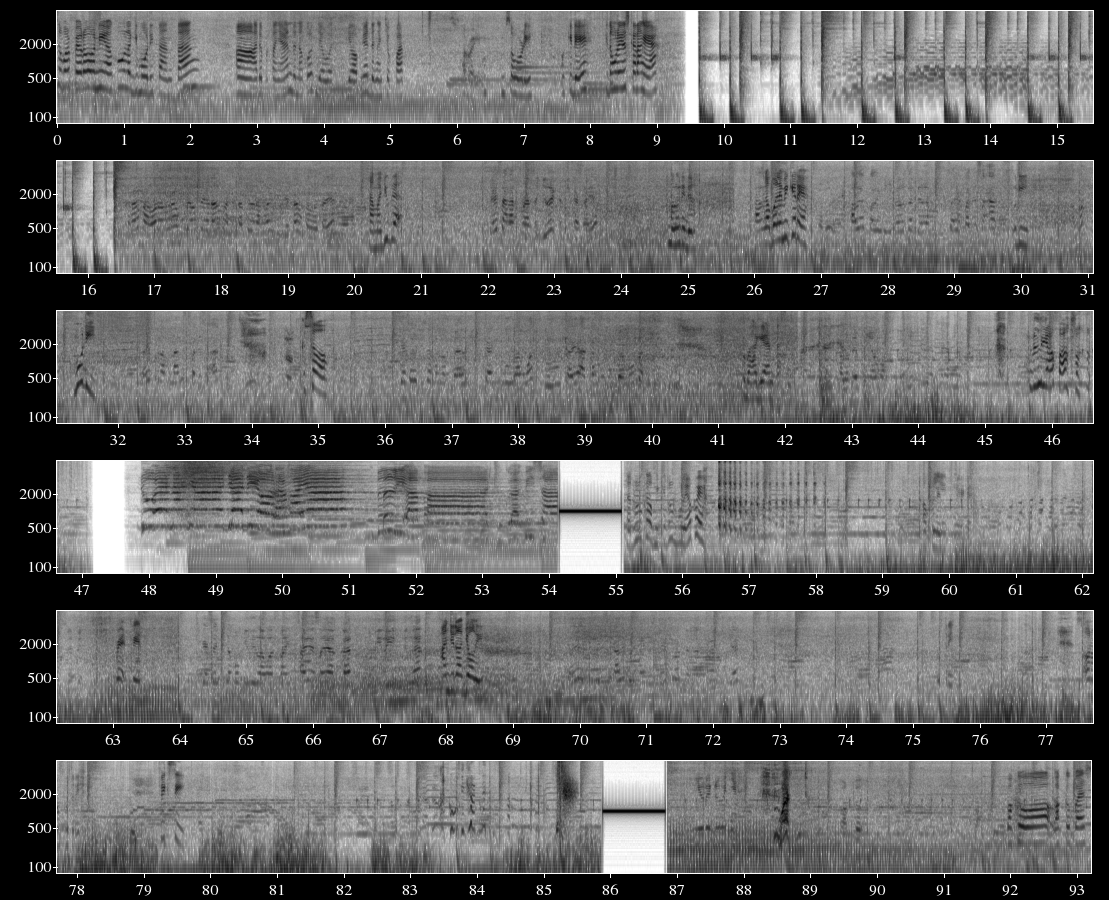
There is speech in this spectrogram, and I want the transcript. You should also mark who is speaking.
Speaker 1: Sobat Vero, nih aku lagi mau ditantang. Uh, Ada pertanyaan dan aku harus jawab, jawabnya dengan cepat. Sorry, I'm sorry. Oke deh, kita mulai dari sekarang ya.
Speaker 2: Rama, orang-orang bilang saya Rama, tetapi orang lain tidak tahu kalau saya
Speaker 1: Sama juga,
Speaker 2: saya sangat merasa jelek ketika saya
Speaker 1: bangun tidur. Nggak boleh mikir ya?
Speaker 2: hal yang paling menyebalkan dalam hidup saya pada
Speaker 1: Moody.
Speaker 2: Apa?
Speaker 1: Moody,
Speaker 2: Saya pernah menangis pada saat
Speaker 1: kesel.
Speaker 2: Jika saya bisa mengembalikan ulang waktu, saya akan mengubah momen.
Speaker 1: Kebahagiaan pasti.
Speaker 2: Kalau saya punya ya saya akan
Speaker 1: Beli apa-apa.
Speaker 3: Duenanya jadi orang kaya. Beli apa juga bisa.
Speaker 1: Ntar dulu kak, mikir dulu beli apa ya?
Speaker 2: Peran menjadi
Speaker 1: Putri. Seorang putri. Fiksi. Oh my goodness. Nyuri duitnya.
Speaker 2: What? Waktu.
Speaker 1: Waktu waktu pas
